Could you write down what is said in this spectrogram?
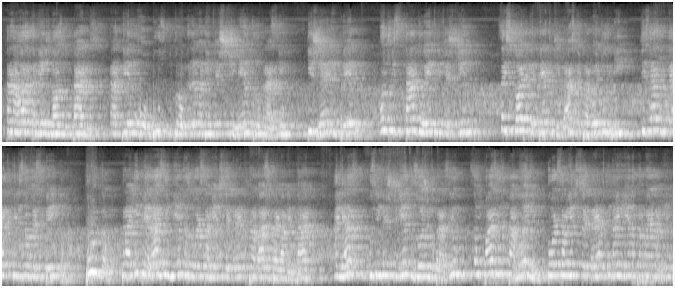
Está na hora também de nós lutarmos para ter um robusto programa de investimento no Brasil que gere emprego, onde o Estado entra investindo. Essa história de teto de gasto é para boi dormir. Fizeram um teto que eles não respeitam. Purgam para liberar as emendas do orçamento secreto para a base parlamentar. Aliás, os investimentos hoje do Brasil são quase do tamanho do orçamento secreto que dá emenda para parlamento.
